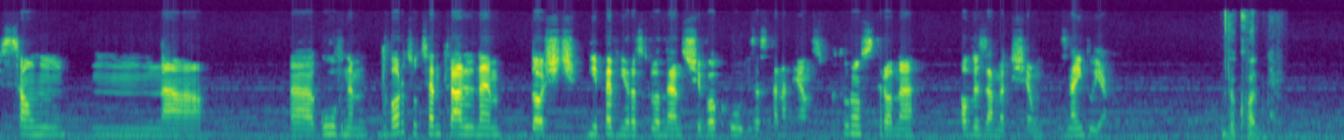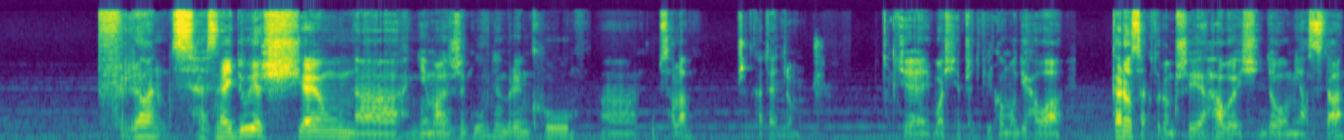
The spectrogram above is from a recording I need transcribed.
są mm, na e, głównym dworcu centralnym, dość niepewnie rozglądając się wokół i zastanawiając, w którą stronę owy zamek się znajduje. Dokładnie. Franz, znajdujesz się na niemalże głównym rynku Uppsala, przed katedrą, gdzie właśnie przed chwilką odjechała karosa, którą przyjechałeś do miasta,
